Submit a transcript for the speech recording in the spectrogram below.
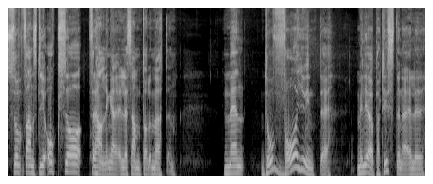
Så fanns det ju också förhandlingar eller samtal och möten. Men då var ju inte miljöpartisterna eller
